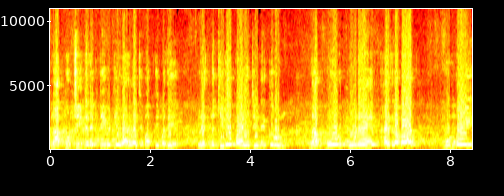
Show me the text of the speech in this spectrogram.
नागपूरची कनेक्टिव्हिटी वाढवायच्या बाबतीमध्ये प्रयत्न केले पाहिजे जेणेकरून नागपूर पुणे हैदराबाद मुंबई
